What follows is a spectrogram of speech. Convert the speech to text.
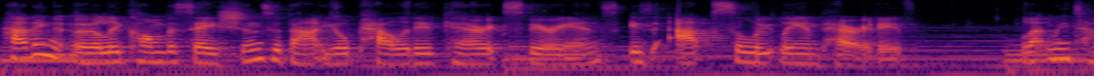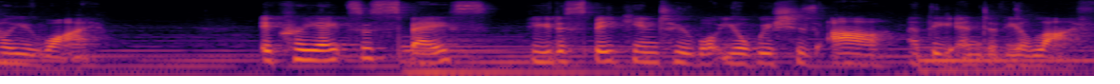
Having early conversations about your palliative care experience is absolutely imperative. Let me tell you why. It creates a space for you to speak into what your wishes are at the end of your life.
